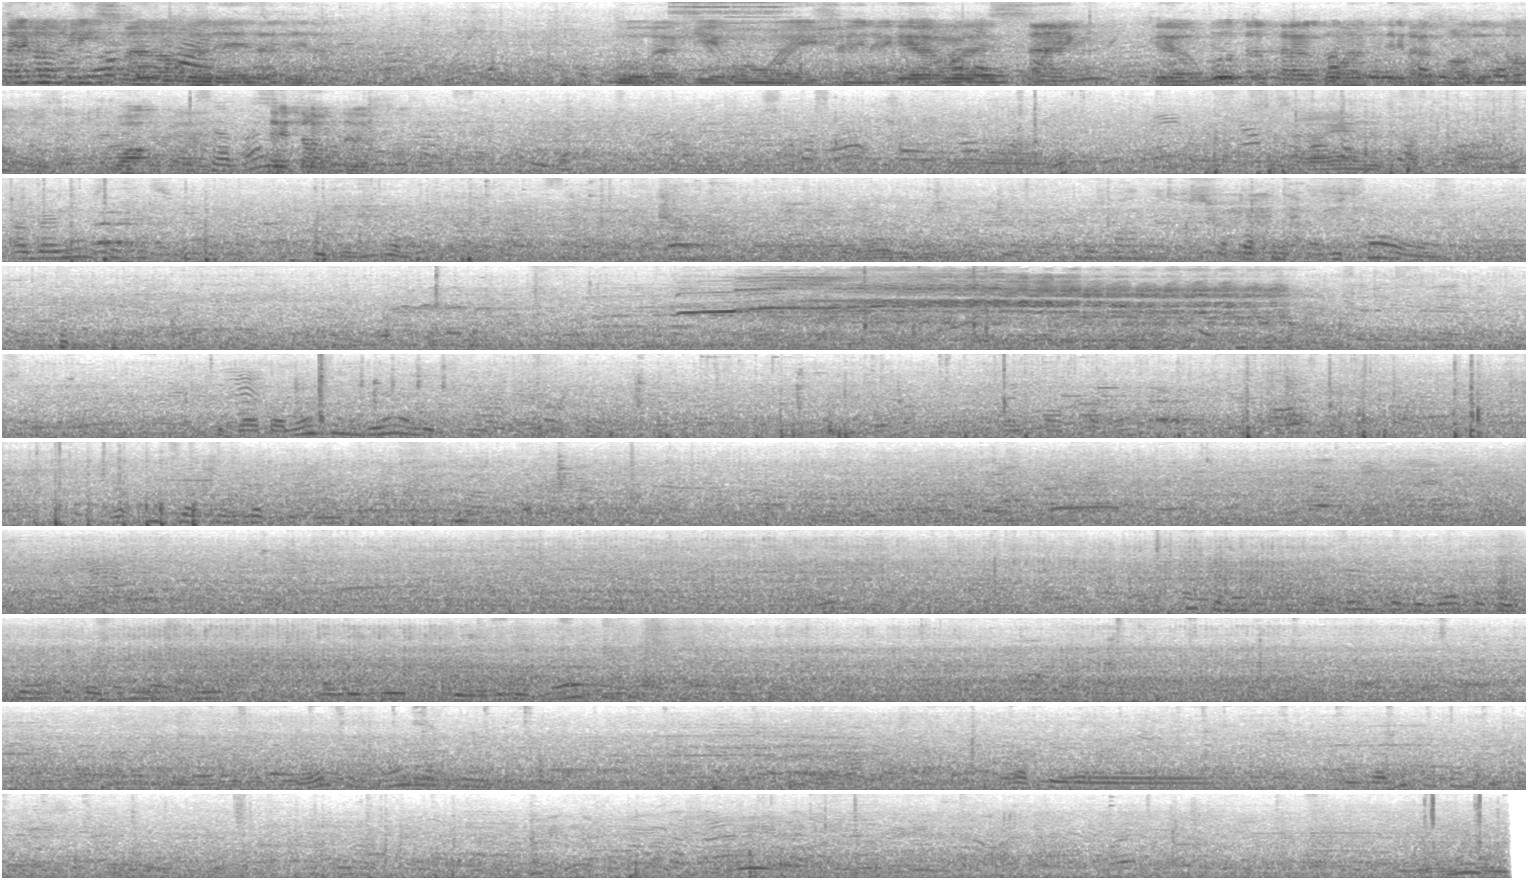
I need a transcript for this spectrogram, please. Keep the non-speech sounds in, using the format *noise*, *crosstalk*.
50 mix maintenant de les Athéna. Pour Giron et Scheinegger, 5 au total pour un dépassement de temps 3, 79. Ah bah non, ça c'est sûr. Sur *laughs* pantalons sont bien avec On va euh, les habits,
